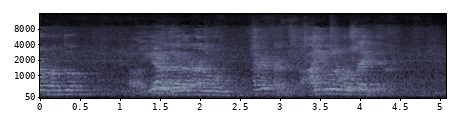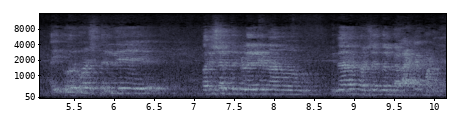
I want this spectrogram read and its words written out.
ಅವರು ಬಂದು ಹೇಳಿದಾಗ ನಾನು ಕರೆಕ್ಟ್ ಅನ್ನಿಸ್ತು ಐದೂವರೆ ವರ್ಷ ಇದ್ದೆ ಐದೂವರೆ ವರ್ಷದಲ್ಲಿ ಪರಿಷತ್ತುಗಳಲ್ಲಿ ನಾನು ವಿಧಾನ ಪರಿಷತ್ತಲ್ಲಿ ಗಲಾಟೆ ಮಾಡಿದೆ.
